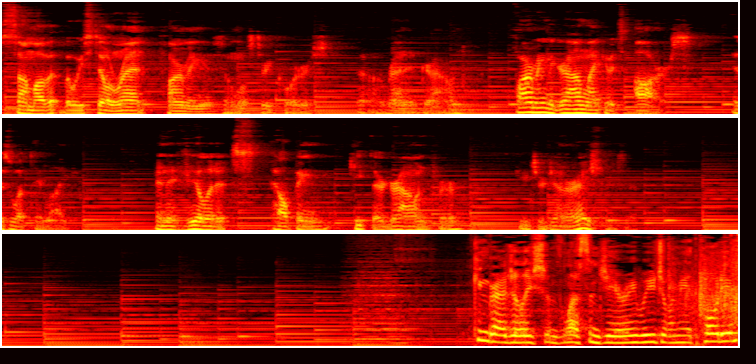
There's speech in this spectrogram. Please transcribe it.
some of it, but we still rent. Farming is almost three quarters uh, rented ground farming the ground like it's ours is what they like. And they feel that it's helping keep their ground for future generations. Congratulations, Les and Jerry. Will you join me at the podium?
